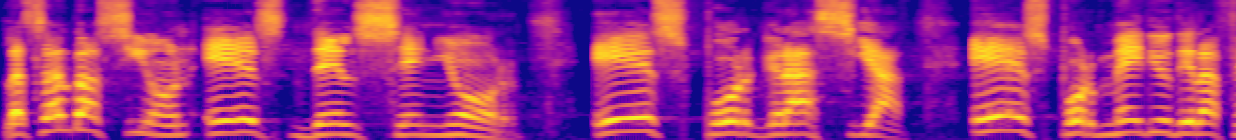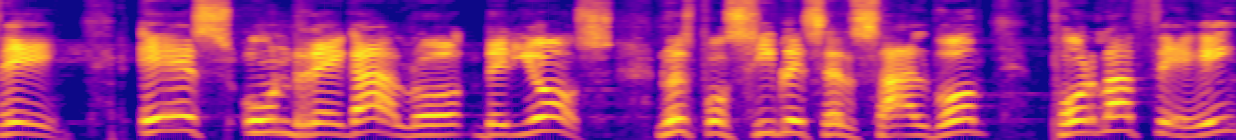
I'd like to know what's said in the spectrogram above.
La salvación es del Señor, es por gracia, es por medio de la fe, es un regalo de Dios. No es posible ser salvo por la fe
